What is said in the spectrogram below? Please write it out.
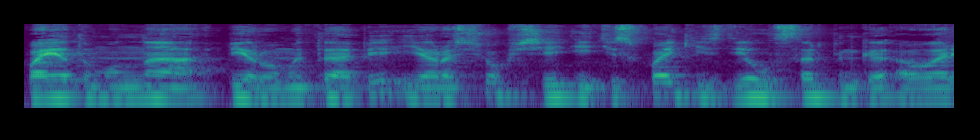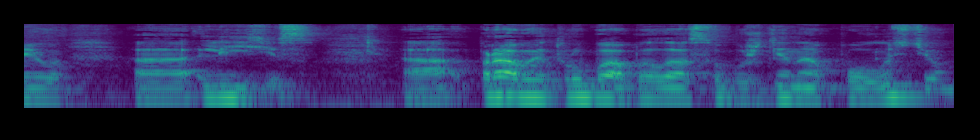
Поэтому на первом этапе я рассек все эти спайки сделал серпинга аварио лизис. Правая труба была освобождена полностью.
